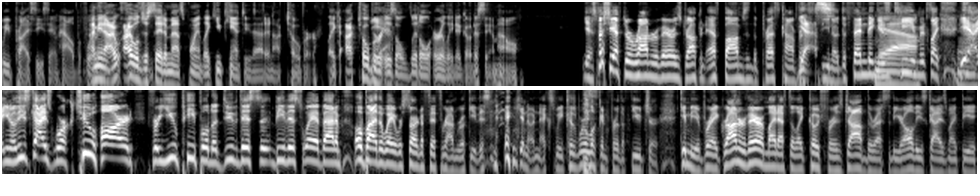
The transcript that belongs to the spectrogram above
we probably see Sam Howell before. I mean, I, I will just say to Matt's point, like you can't do that in October. Like October yeah. is a little early to go to Sam Howell. Yeah, especially after Ron Rivera's dropping f bombs in the press conference. Yes. you know, defending his team. It's like, yeah. yeah. you know, these guys work too hard for you people to do this, uh, be this way about him. Oh, by the way, we're starting a fifth round rookie this, you know, next week because we're looking for the future. Give me a break. Ron Rivera might have to like coach for his job the rest of the year. All these guys might be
